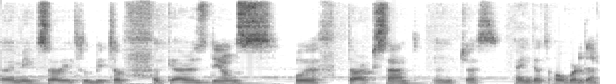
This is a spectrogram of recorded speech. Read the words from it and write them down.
I mix a little bit of Aggaros Dunes with dark sand and just paint that over the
